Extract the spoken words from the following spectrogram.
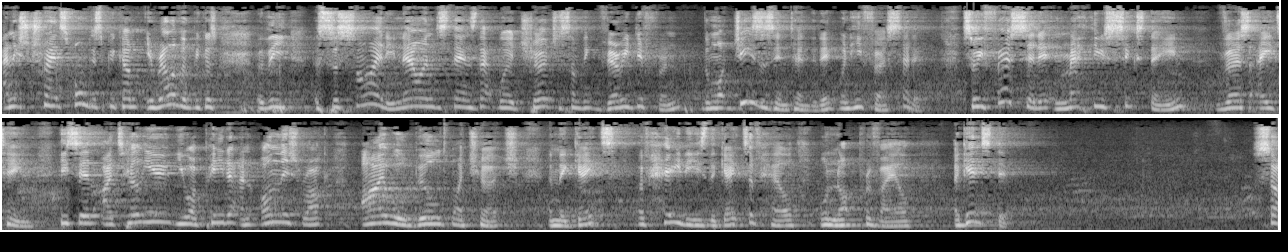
and it's transformed. It's become irrelevant because the society now understands that word church as something very different than what Jesus intended it when he first said it. So he first said it in Matthew 16, verse 18. He said, I tell you, you are Peter, and on this rock I will build my church, and the gates of Hades, the gates of hell, will not prevail against it. So,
